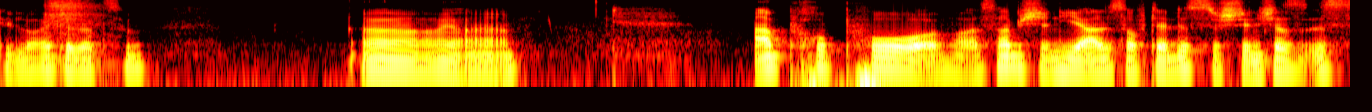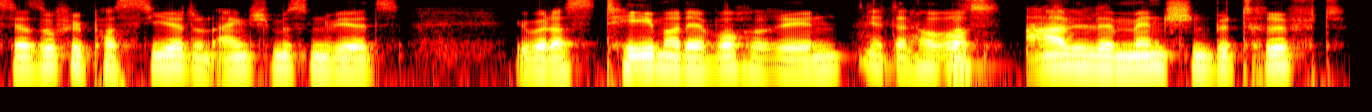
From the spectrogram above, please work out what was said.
Die Leute dazu. Ah, ja, ja. Apropos, was habe ich denn hier alles auf der Liste stehen? Ich, das ist ja so viel passiert und eigentlich müssen wir jetzt über das Thema der Woche reden, Ja, dann hau raus. was alle Menschen betrifft,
